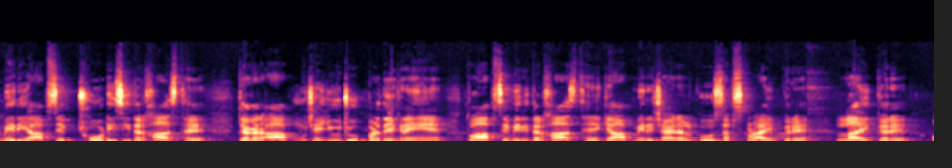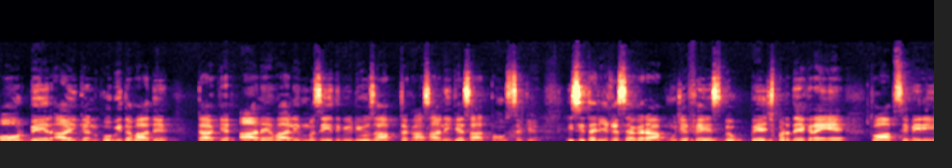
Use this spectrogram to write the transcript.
मेरी आपसे एक छोटी सी दरख्वास्त है कि अगर आप मुझे यूट्यूब पर देख रहे हैं तो आपसे मेरी दरख्वास्त है कि आप मेरे चैनल को सब्सक्राइब करें लाइक करें और बेल आइकन को भी दबा दें ताकि आने वाली मज़ीद वीडियोज़ आप तक आसानी के साथ पहुँच सके। इसी तरीके से अगर आप मुझे फेसबुक पेज पर देख रहे हैं तो आपसे मेरी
